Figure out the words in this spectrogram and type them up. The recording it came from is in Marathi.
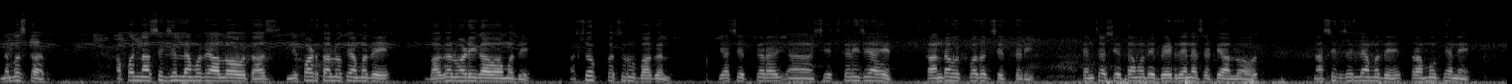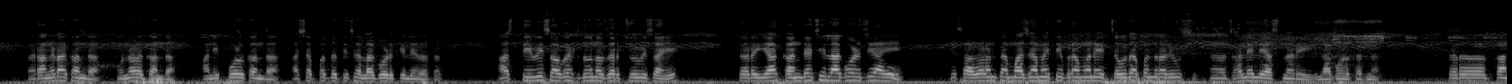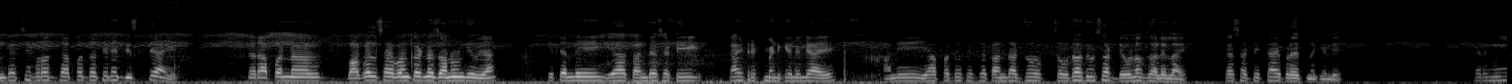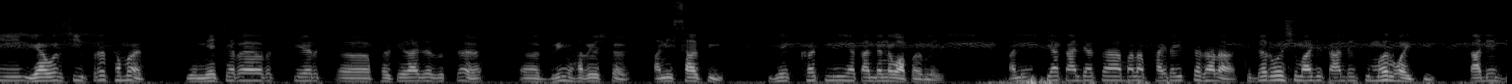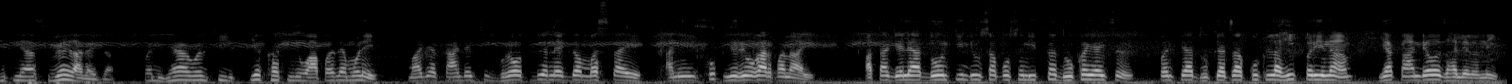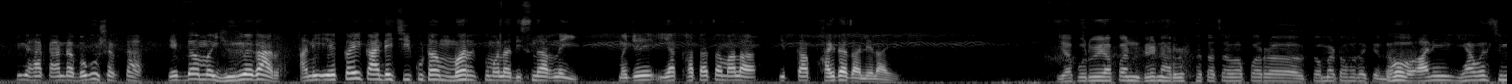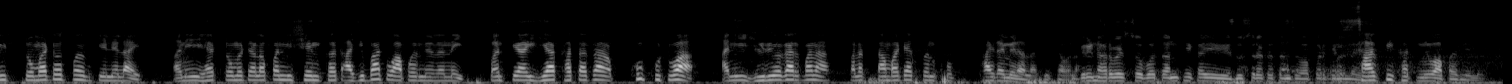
नमस्कार. आपण नाशिक जिल्ह्यामध्ये आलो आहोत आज. निफाड तालुक्यामध्ये बागलवाडी गावामध्ये अशोक कचरू बागल या शेतकऱ्या शेतकरी जे आहेत कांदा उत्पादक शेतकरी त्यांच्या शेतामध्ये भेट देण्यासाठी आलो आहोत. नाशिक जिल्ह्यामध्ये प्रामुख्याने रांगडा कांदा उन्हाळा कांदा आणि पोळ कांदा अशा पद्धतीच्या लागवड केल्या जातात. आज तेवीस ऑगस्ट दोन हजार चोवीस आहे. तर या कांद्याची लागवड जी आहे ती साधारणतः माझ्या माहितीप्रमाणे चौदा पंधरा दिवस झालेले असणार आहे लागवड करणं. तर कांद्याची ग्रोथ ज्या पद्धतीने दिसते आहे तर आपण बागल साहेबांकडनं जाणून घेऊया की त्यांनी ह्या कांद्यासाठी काय ट्रीटमेंट केलेली आहे आणि ह्या पद्धतीचा कांदा जो चौदा दिवसात डेव्हलप झालेला आहे त्यासाठी काय प्रयत्न केले? तर मी यावर्षी प्रथमच हे नेचर केअर फर्टिलायझरचं ग्रीन हार्वेस्टर आणि सारथी हे खत मी ह्या कांद्यांना वापरलं आहे आणि त्या कांद्याचा मला फायदा इतका झाला की दरवर्षी माझी कांद्याची मर व्हायची. कांदे जितण्यास वेळ लागायचा. पण ह्या वर्षी ते खत मी वापरल्यामुळे माझ्या कांद्याची ग्रोथ पण एकदम मस्त आहे आणि खूप हिरवगारपणा आहे. आता गेल्या दोन तीन दिवसापासून इतकं धुकं यायचं पण त्या धुक्याचा कुठलाही परिणाम या कांद्यावर झालेला नाही. तुम्ही हा कांदा बघू शकता एकदम हिरवेगार आणि एकही कांद्याची कुठं मर तुम्हाला दिसणार नाही. म्हणजे या खताचा मला इतका फायदा झालेला आहे. यापूर्वी आपण ग्रीन हार्वेस्ट खताचा वापर अ, टोमॅटोमध्ये केला. हो आणि ह्या वर्षी मी टोमॅटोत पण केलेला आहे. आणि ह्या टोमॅटोला पण मी शेणखत अजिबात वापरलेलं नाही. पण त्या ह्या खताचा खूप फुटवा आणि हिरवेगारपणा मला टमाट्यात पण खूप फायदा मिळाला त्याच्यावाला. ग्रीन हार्वेस्ट सोबत आणखी काही दुसऱ्या खतांचा वापर केलेला आहे? सारथी खत मी वापरलेलं आहे.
